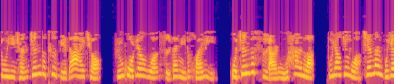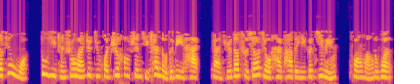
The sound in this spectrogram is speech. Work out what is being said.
杜奕晨真的特别的哀求，如果让我死在你的怀里，我真的死而无憾了。不要救我，千万不要救我。杜奕晨说完这句话之后，身体颤抖的厉害，感觉到此小九害怕的一个机灵，慌忙的问：“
